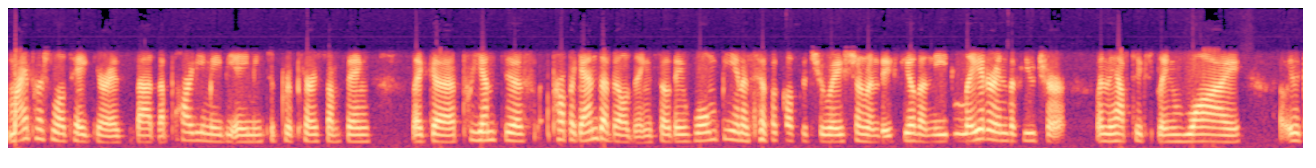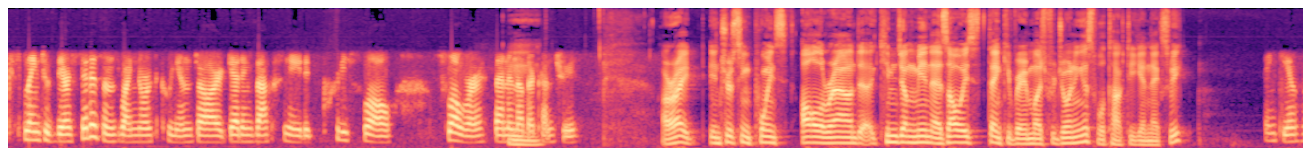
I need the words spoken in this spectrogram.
my personal take here is that the party may be aiming to prepare something like a preemptive propaganda building so they won't be in a difficult situation when they feel the need later in the future when they have to explain why explain to their citizens why North Koreans are getting vaccinated pretty slow slower than in mm. other countries. All right, interesting points all around. Uh, Kim Jeongmin, as always, thank you very much for joining us. We'll talk to you again next week. Thank you.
